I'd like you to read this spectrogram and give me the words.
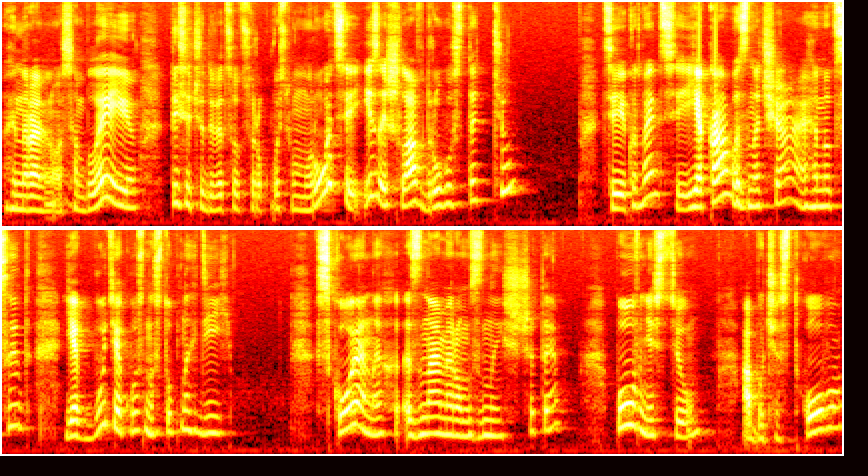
Генеральною асамблеєю в 1948 році, і зайшла в другу статтю цієї конвенції, яка визначає геноцид як будь-яку з наступних дій, скоєних з наміром знищити повністю або частково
